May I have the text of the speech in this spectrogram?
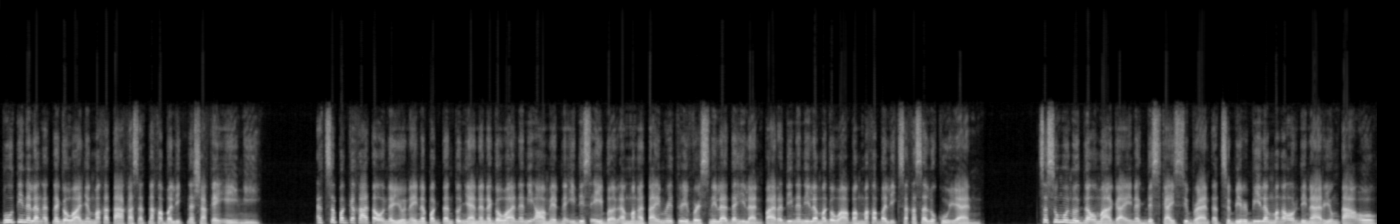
Buti na lang at nagawa niyang makatakas at nakabalik na siya kay Amy. At sa pagkakataon na yun ay napagtanto niya na nagawa na ni Ahmed na i-disable ang mga time retrievers nila dahilan para di na nila magawa bang makabalik sa kasalukuyan. Sa sumunod na umaga ay nag-disguise si Brant at si Beer bilang mga ordinaryong tao.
